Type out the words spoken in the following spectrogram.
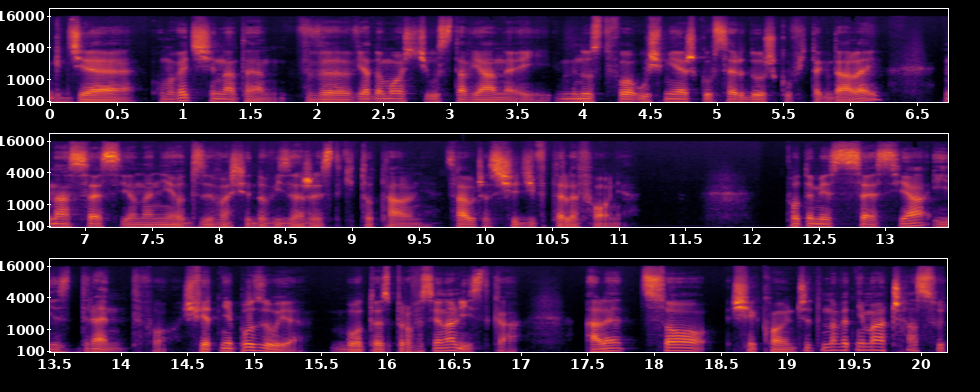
gdzie umawiacie się na ten, w wiadomości ustawianej, mnóstwo uśmieszków, serduszków i tak dalej, na sesji ona nie odzywa się do wizerzystki, totalnie. Cały czas siedzi w telefonie Potem jest sesja i jest drętwo. Świetnie pozuje, bo to jest profesjonalistka. Ale co się kończy, to nawet nie ma czasu,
